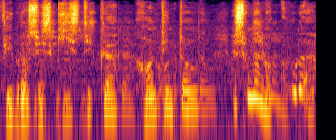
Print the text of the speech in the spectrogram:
Fibrosis quística, Huntington. Es una locura.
